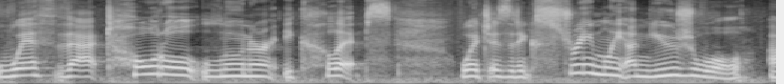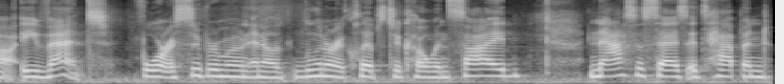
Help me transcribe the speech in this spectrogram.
with that total lunar eclipse which is an extremely unusual uh, event for a supermoon and a lunar eclipse to coincide. NASA says it's happened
